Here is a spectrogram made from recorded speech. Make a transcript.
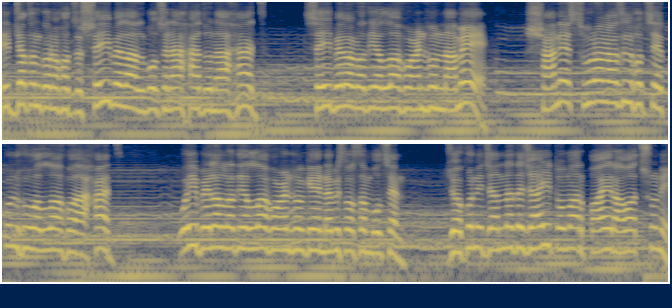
নির্যাতন করা হচ্ছে। সেই বেলাল বলছেন, আহাদুন আহাদ। সেই বেলাল রদি আল্লাহ আনহুর নামে শানে সুরা নাজিল হচ্ছে কুলহু আল্লাহ আহাদ। ওই বেলাল রদি আল্লাহ আনহু গিয়ে নবী সাল্লাম বলছেন, যখনই জান্নাতে যাই, তোমার পায়ের আওয়াজ শুনে।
